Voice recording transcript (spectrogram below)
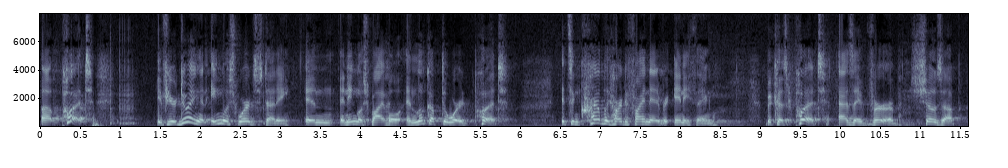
Uh, put. If you're doing an English word study in an English Bible and look up the word put, it's incredibly hard to find ever- anything because put as a verb shows up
